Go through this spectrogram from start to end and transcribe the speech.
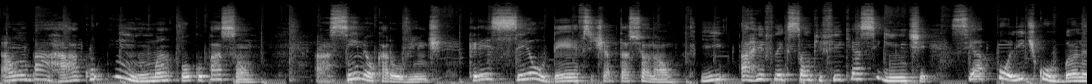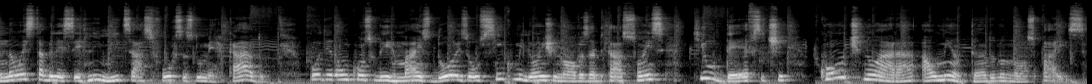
a um barraco em uma ocupação. Assim, meu caro ouvinte, cresceu o déficit habitacional. E a reflexão que fica é a seguinte: se a política urbana não estabelecer limites às forças do mercado, poderão construir mais 2 ou 5 milhões de novas habitações que o déficit continuará aumentando no nosso país.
